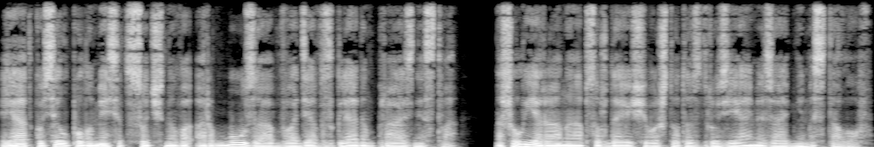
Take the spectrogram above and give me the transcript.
Я откусил полумесяц сочного арбуза, обводя взглядом празднество. Нашел я рано обсуждающего что-то с друзьями за одним из столов.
